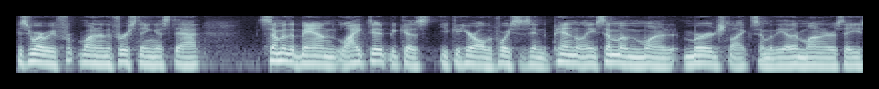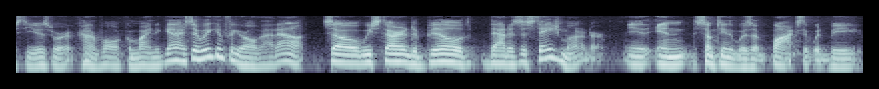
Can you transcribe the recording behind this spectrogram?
This is where we one of the first thing is that some of the band liked it because you could hear all the voices independently. Some of them wanted it merged, like some of the other monitors they used to use, were kind of all combined together. I said, we can figure all that out. So we started to build that as a stage monitor in something that was a box that would be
